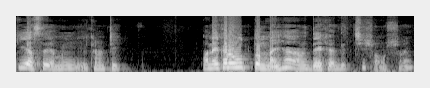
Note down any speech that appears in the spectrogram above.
কি আছে, আমি এখানে ঠিক মানে এখানে উত্তর নাই হ্যাঁ আমি দেখে দিচ্ছি, সমস্যা নেই।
